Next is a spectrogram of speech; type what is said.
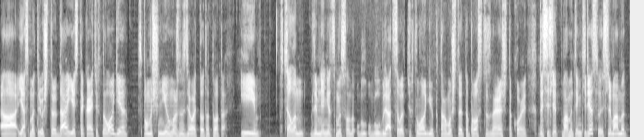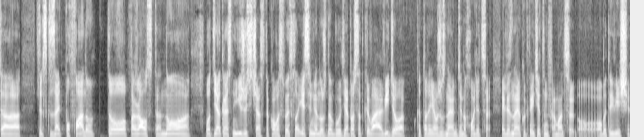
А, я смотрю, что да, есть такая технология, с помощью нее можно сделать то-то, то-то. И в целом для меня нет смысла угл- углубляться в эту технологию, потому что это просто, знаешь, такой... То есть если вам это интересно, если вам это, так сказать, по фану, то пожалуйста. Но вот я как раз не вижу сейчас такого смысла. Если мне нужно будет, я просто открываю видео, которое я уже знаю, где находится, или знаю, как найти эту информацию об этой вещи.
